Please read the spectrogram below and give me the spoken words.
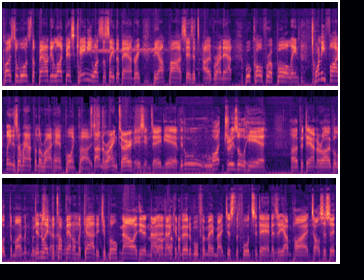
close towards the boundary line. Bess Keaney wants to see the boundary. The umpire says it's over and out. We'll call for a ball in 25 metres around from the right hand point post. Starting to rain too. It is indeed, yeah. Little light drizzle here Uh, over Downer Oval at the moment. Didn't leave the top Oval. down on the car, did you, Paul? No, I didn't. No, no, no oh. convertible for me, mate. Just the Ford sedan as the umpire tosses it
